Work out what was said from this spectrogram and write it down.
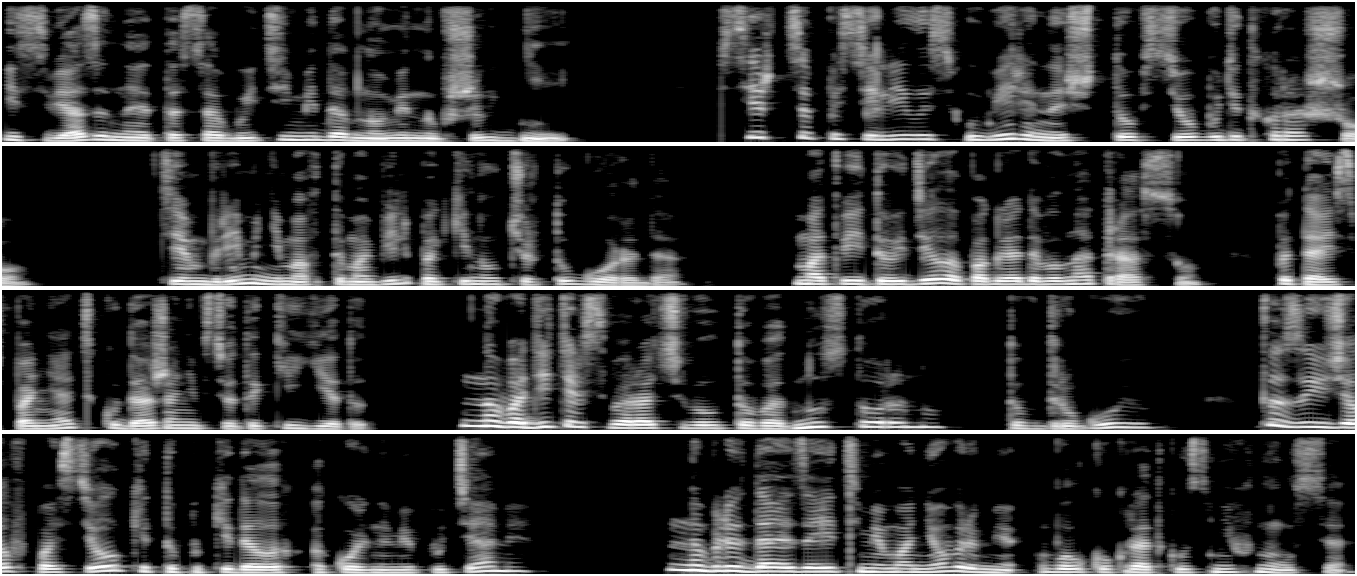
и связано это с событиями давно минувших дней. В сердце поселилась уверенность, что все будет хорошо. Тем временем автомобиль покинул черту города. Матвей то и дело поглядывал на трассу, пытаясь понять, куда же они все-таки едут. Но водитель сворачивал то в одну сторону, то в другую, то заезжал в поселки, то покидал их окольными путями. Наблюдая за этими маневрами, волк украдко усмехнулся.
